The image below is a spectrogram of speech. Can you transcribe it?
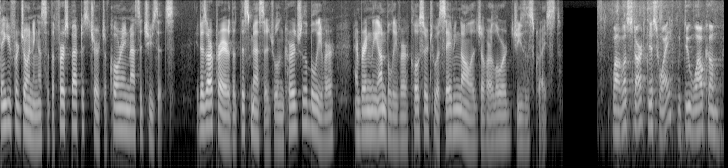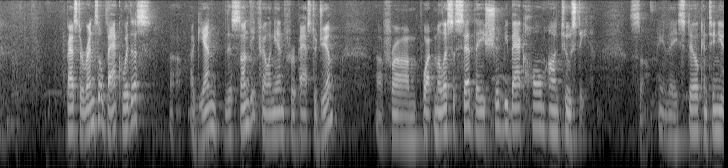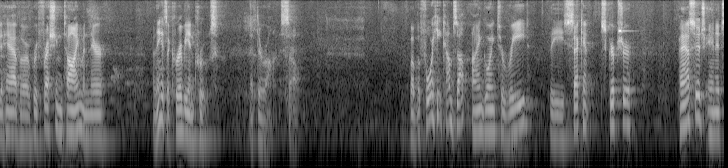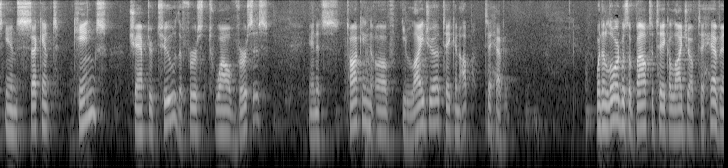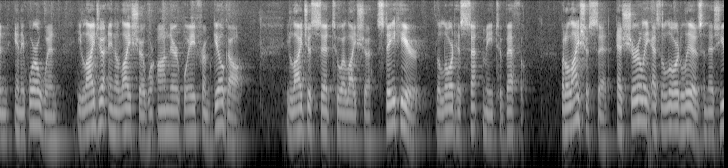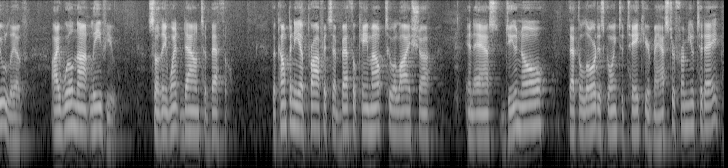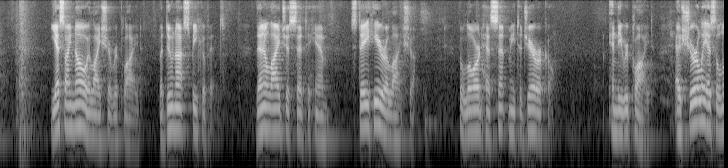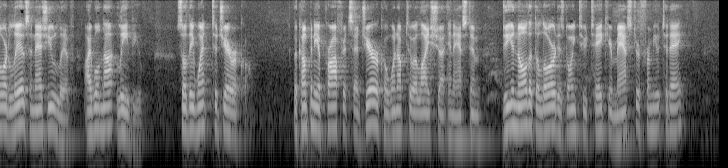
Thank you for joining us at the First Baptist Church of Colrain, Massachusetts. It is our prayer that this message will encourage the believer and bring the unbeliever closer to a saving knowledge of our Lord Jesus Christ. Well, let's start this way. We do welcome Pastor Renzo back with us uh, again this Sunday, filling in for Pastor Jim. Uh, from what Melissa said, they should be back home on Tuesday. So they still continue to have a refreshing time, and they're, I think it's a Caribbean cruise that they're on. So, but before he comes up, I'm going to read the second scripture passage, and it's in Second Kings chapter 2, the first 12 verses. And it's talking of Elijah taken up to heaven. When the Lord was about to take Elijah up to heaven in a whirlwind, Elijah and Elisha were on their way from Gilgal. Elijah said to Elisha, Stay here, the Lord has sent me to Bethel. But Elisha said, As surely as the Lord lives and as you live, I will not leave you. So they went down to Bethel. The company of prophets at Bethel came out to Elisha and asked, Do you know that the Lord is going to take your master from you today? Yes, I know, Elisha replied, but do not speak of it. Then Elijah said to him, Stay here, Elisha. The Lord has sent me to Jericho. And he replied, As surely as the Lord lives and as you live, I will not leave you. So they went to Jericho. The company of prophets at Jericho went up to Elisha and asked him, Do you know that the Lord is going to take your master from you today?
